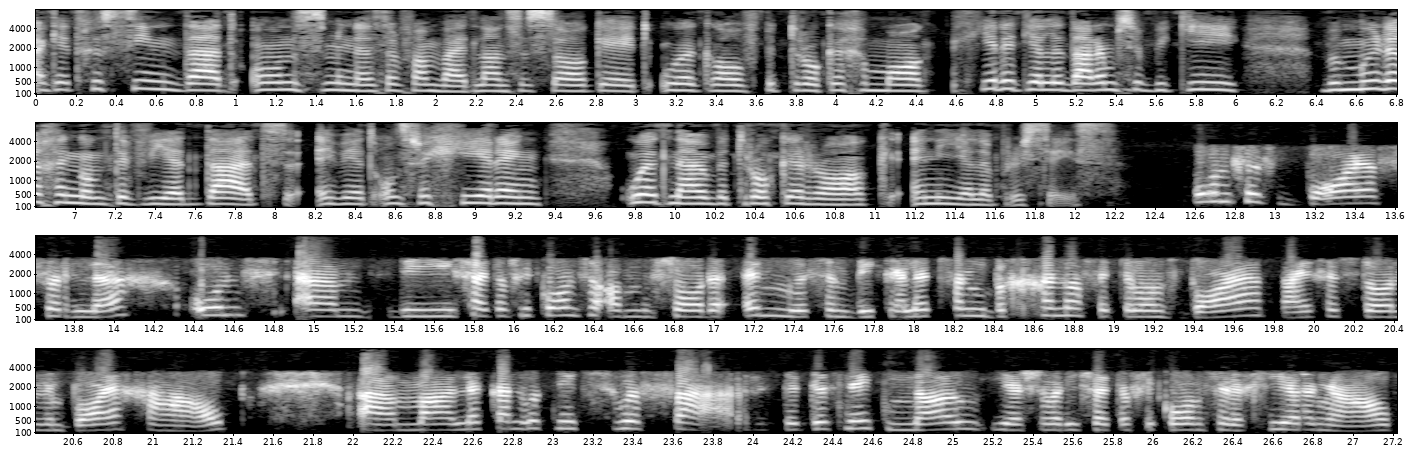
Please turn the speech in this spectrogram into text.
Ek het gesien dat ons minister van buitelandse sake het ook half betrokke gemaak. Gee dit julle darm so 'n bietjie bemoediging om te weet dat jy weet ons regering ook nou betrokke raak in die hele proses. Ons is baie verlig. Ons ehm um, die Suid-Afrikaanse ambassade in Mosambiek, hulle het van die begin af het ons baie bygestaan en baie gehelp. Um, maar hulle kan ook net so ver. Dit is net nou eers wat die Suid-Afrikaanse regering help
